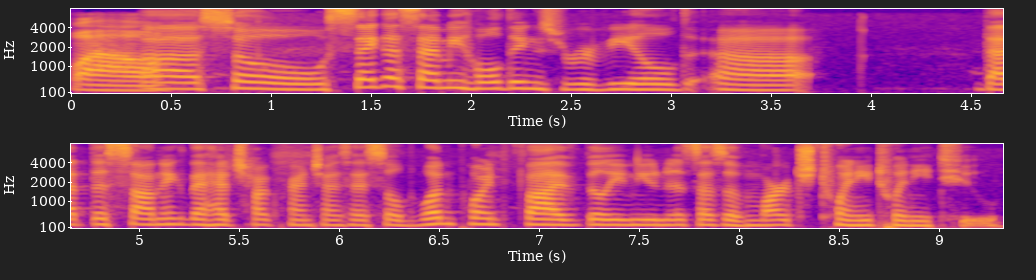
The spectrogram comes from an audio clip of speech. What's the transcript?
Wow. Uh, so Sega Sammy Holdings revealed uh, that the Sonic the Hedgehog franchise has sold 1.5 billion units as of March 2022.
